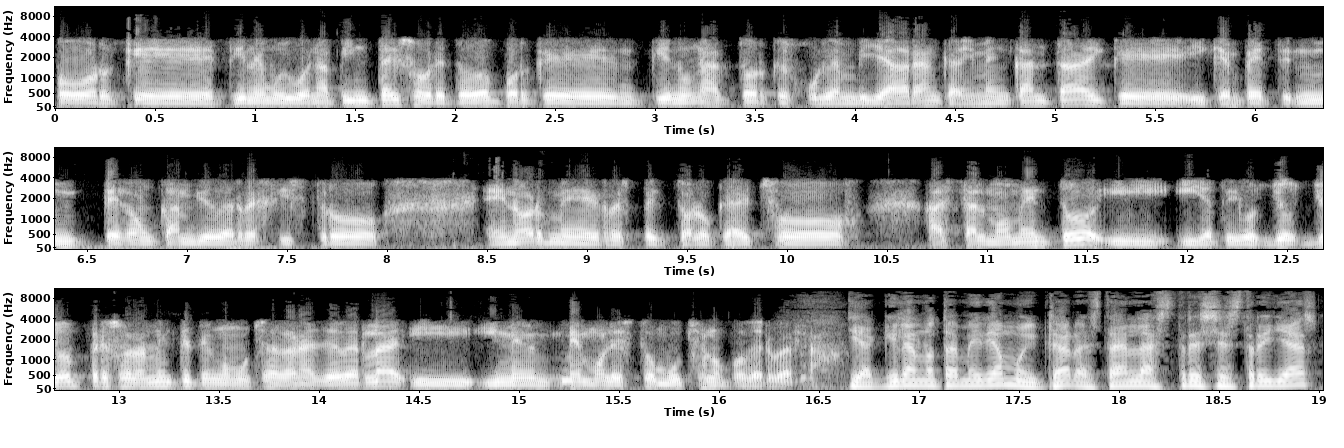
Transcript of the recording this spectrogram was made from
porque tiene muy buena pinta y sobre todo porque tiene un actor que es Julián Villagrán, que a mí me encanta y que, y que pega un cambio de registro enorme respecto a lo que ha hecho hasta el momento y, y ya te digo, yo, yo personalmente tengo muchas ganas de verla y, y me, me, molestó mucho no poder verla. Y aquí la nota media muy clara, está en las tres estrellas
